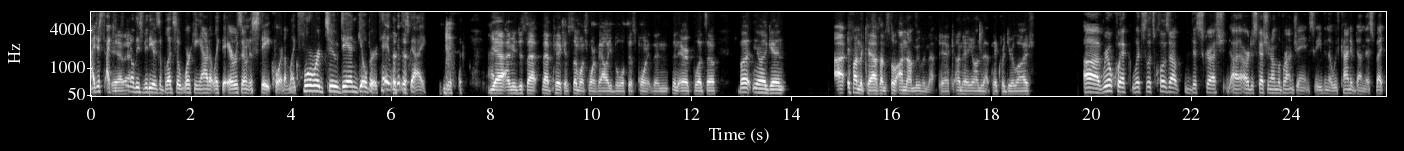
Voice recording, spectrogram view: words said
I just I keep Yeah, seeing all these videos of Bledsoe working out at like the Arizona State court. I'm like, forward to Dan Gilbert. Hey, look at this guy. yeah, I mean, just that that pick is so much more valuable at this point than than Eric Bledsoe. But you know, again, I, if I'm the Cavs, I'm still I'm not moving that pick. I'm hanging on to that pick for dear life. Uh, real quick, let's let's close out discussion uh, our discussion on LeBron James, even though we've kind of done this. But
